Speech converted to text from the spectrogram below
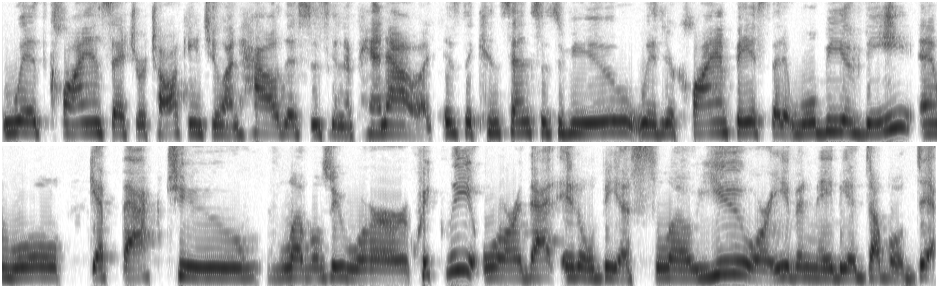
with clients that you're talking to on how this is going to pan out? Is the consensus view with your client base that it will be a V and we'll get back to levels we were quickly, or that it'll be a slow U or even maybe a double dip?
